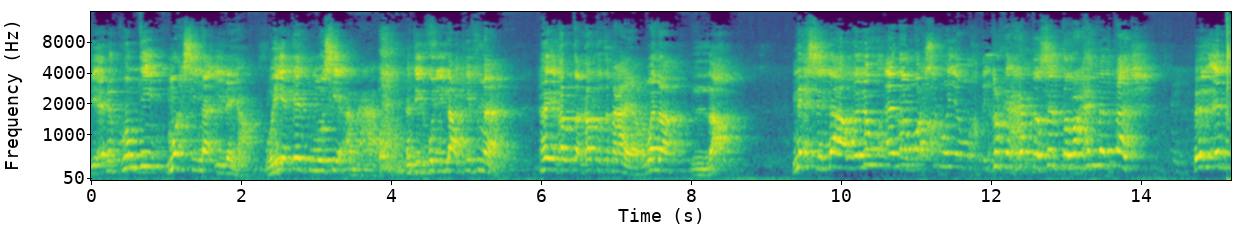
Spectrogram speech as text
لانك كنت محسنه إليها. وهي كانت مسيئة معاه أنت تقولي لا كيف ما؟ هي غلطه غلطت معايا. وأنا لا. نحسن لها ولو أنا محسن وهي مخطئة. درك حتى صله الرحم ما بقاتش الابن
